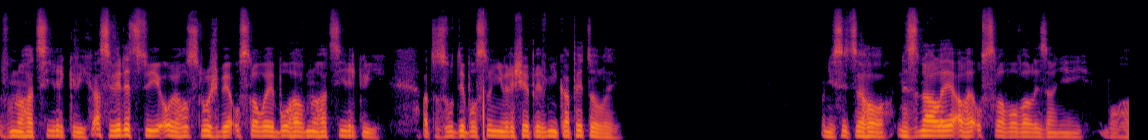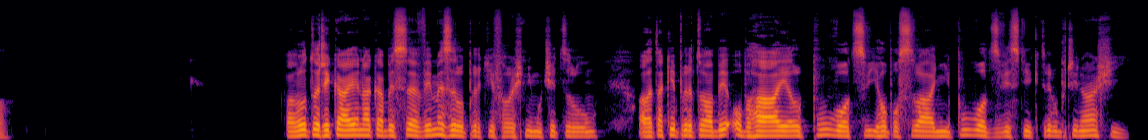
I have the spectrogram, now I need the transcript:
v mnoha církvích a svědectví o jeho službě oslavuje Boha v mnoha církvích. A to jsou ty poslední verše první kapitoly. Oni sice ho neznali, ale oslavovali za něj Boha. Pavel to říká jinak, aby se vymezil proti falešným učitelům, ale taky proto, aby obhájil původ svého poslání, původ zvěstí, kterou přináší.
